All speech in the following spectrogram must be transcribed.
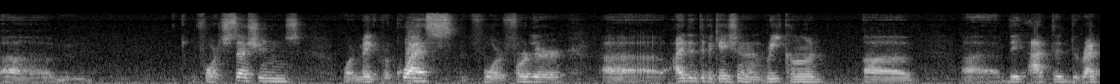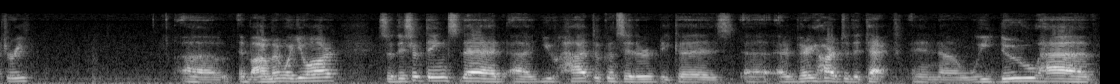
um, forge sessions or make requests for further uh, identification and recon of uh, the Active Directory uh, environment where you are. So these are things that uh, you had to consider because uh, are very hard to detect. And uh, we do have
